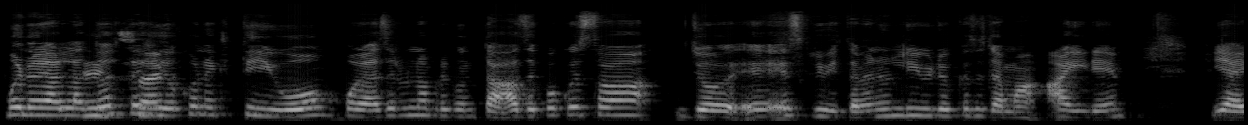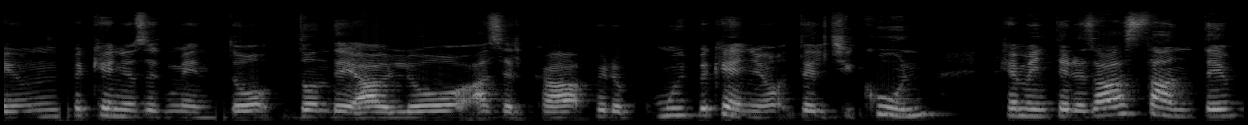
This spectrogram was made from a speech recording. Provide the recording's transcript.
Bueno, y hablando del tejido conectivo, voy a hacer una pregunta. Hace poco estaba, yo eh, escribí también un libro que se llama Aire y hay un pequeño segmento donde hablo acerca, pero muy pequeño, del chikun, que me interesa bastante,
